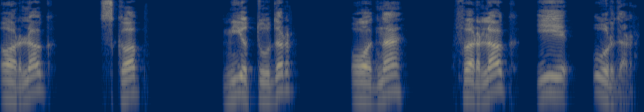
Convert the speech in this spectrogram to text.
Орлог, Скоп, Мьютудор, Одна, Ферлок и Урдер.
